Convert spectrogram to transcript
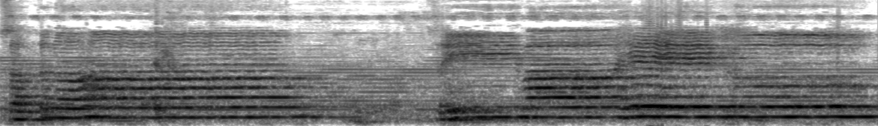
ਸਤਨਾਮ। ਸ੍ਰੀ ਵਾਹਿਗੁਰੂ।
